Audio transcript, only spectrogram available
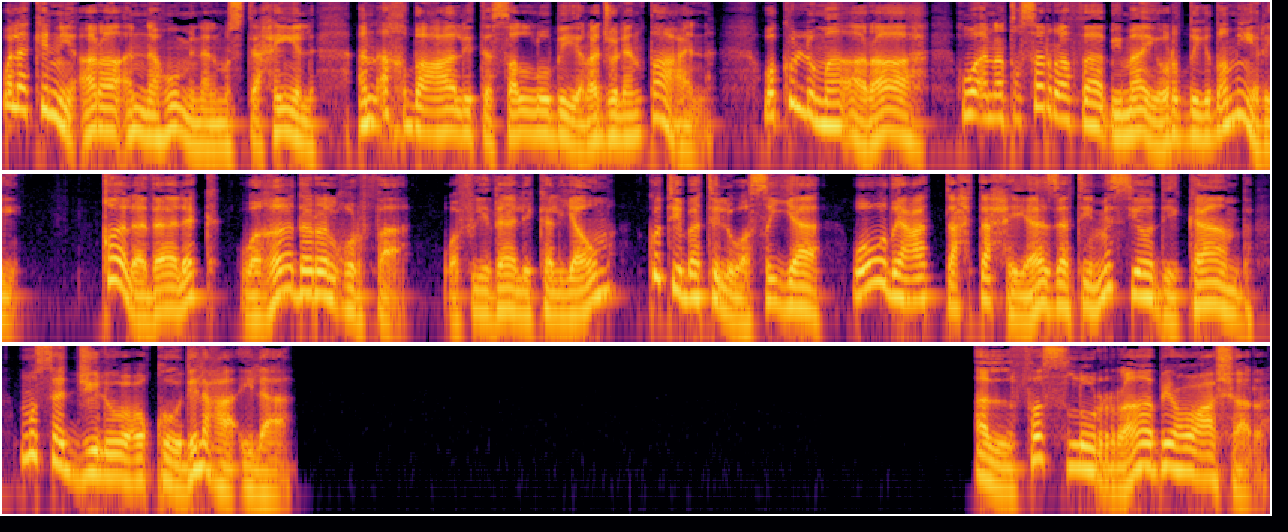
ولكني أرى أنه من المستحيل أن أخضع لتصلب رجل طاعن وكل ما أراه هو أن أتصرف بما يرضي ضميري. قال ذلك وغادر الغرفة وفي ذلك اليوم كتبت الوصية ووضعت تحت حيازة ميسيو دي كامب مسجل عقود العائلة. الفصل الرابع عشر.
